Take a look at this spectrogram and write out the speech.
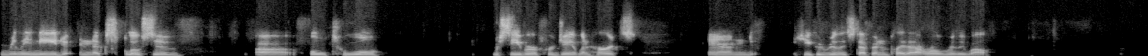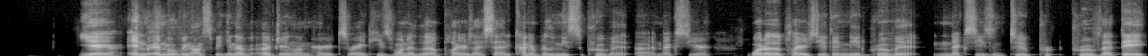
really need an explosive, uh, full tool receiver for Jalen Hurts, and he could really step in and play that role really well. Yeah, yeah. And and moving on, speaking of uh, Jalen Hurts, right? He's one of the players I said kind of really needs to prove it uh, next year. What other players do you think need to prove it next season to pr- prove that they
